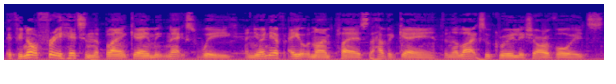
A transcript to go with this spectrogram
If you're not free hitting the blank game week next week, and you only have 8 or 9 players that have a game, then the likes of Grealish are avoids.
